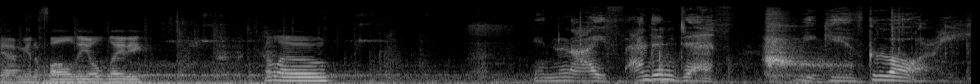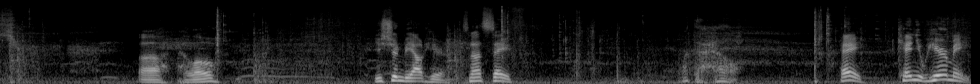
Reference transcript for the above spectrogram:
Okay, I'm gonna follow the old lady. Hello. In life and in death, we give glory. Uh, hello? You shouldn't be out here. It's not safe. What the hell? Hey, can you hear me?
